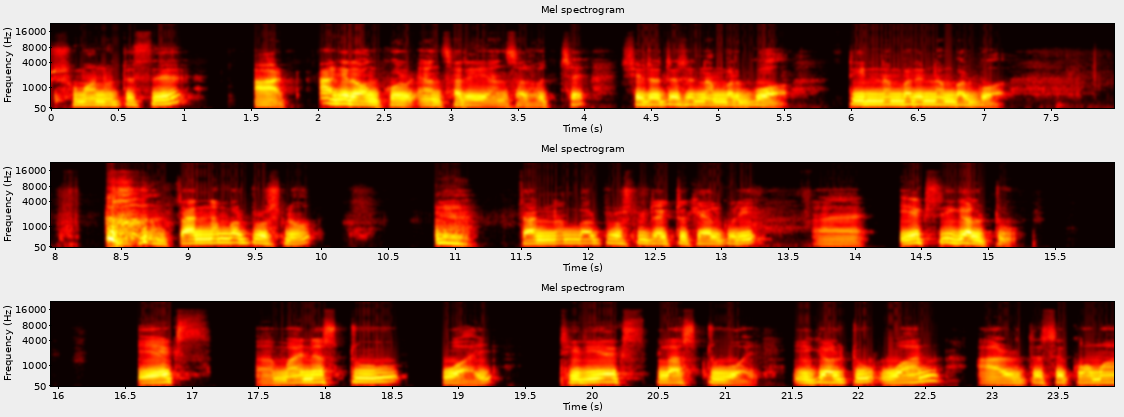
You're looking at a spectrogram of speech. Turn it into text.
সমান হতেছে আট। আগের অঙ্ক অ্যান্সারে অ্যান্সার হচ্ছে, সেটা হতেছে নাম্বার গ। তিন নাম্বারের নাম্বার গ। চার নাম্বার প্রশ্ন, চার নাম্বার প্রশ্নটা একটু খেয়াল করি X equal two X minus two Y three X plus two Y equal two one আর হতেছে কমা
